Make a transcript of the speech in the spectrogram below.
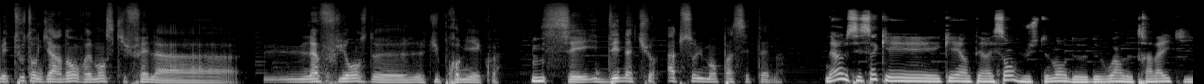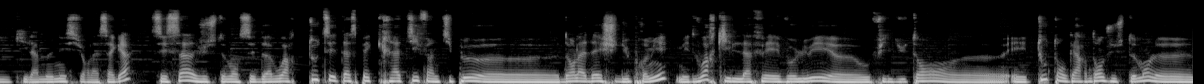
mais tout en gardant vraiment ce qui fait la l'influence du premier quoi. Mm. C'est il dénature absolument pas ses thèmes. Non, c'est ça qui est, qui est intéressant justement de, de voir le travail qu'il qu'il a mené sur la saga. C'est ça justement, c'est d'avoir tout cet aspect créatif un petit peu euh, dans la dèche du premier, mais de voir qu'il l'a fait évoluer euh, au fil du temps euh, et tout en gardant justement le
